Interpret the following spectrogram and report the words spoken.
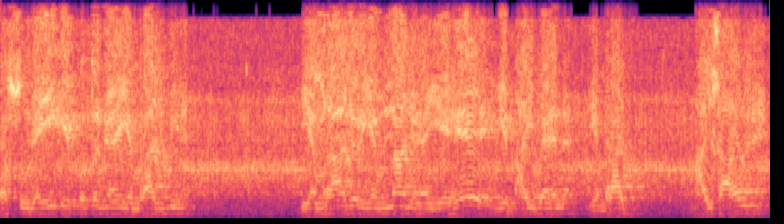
और सूर्य के पुत्र जो है, यमराज भी है। यमराज और यमुना जो है, ये है, ये भाई बहन है, यमराज भाई साहब हैं,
